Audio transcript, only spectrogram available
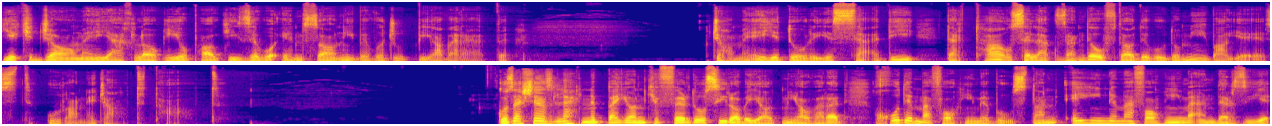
یک جامعه اخلاقی و پاکیزه و انسانی به وجود بیاورد. جامعه دوره سعدی در تاس لغزنده افتاده بود و می بایست او را نجات گذشته از لحن بیان که فردوسی را به یاد می آورد خود مفاهیم بوستان عین مفاهیم اندرزی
